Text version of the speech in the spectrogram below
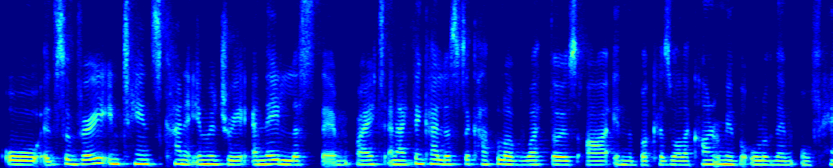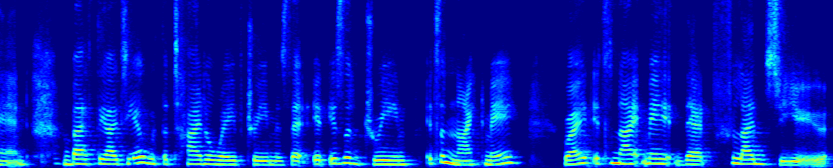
or it's a very intense kind of imagery and they list them right? And i think i list a couple of what those are in the book as well. I can't remember all of them offhand. Mm-hmm. But the idea with the tidal wave dream is that it is a dream. It's a nightmare right? It's a nightmare that floods you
